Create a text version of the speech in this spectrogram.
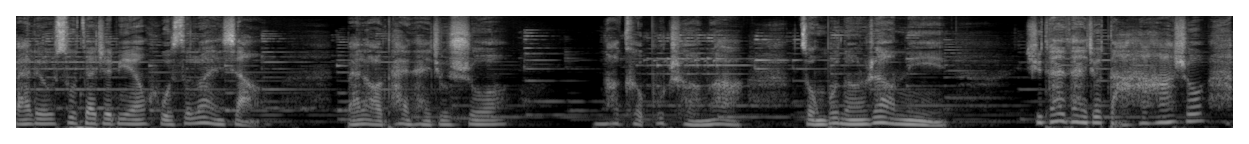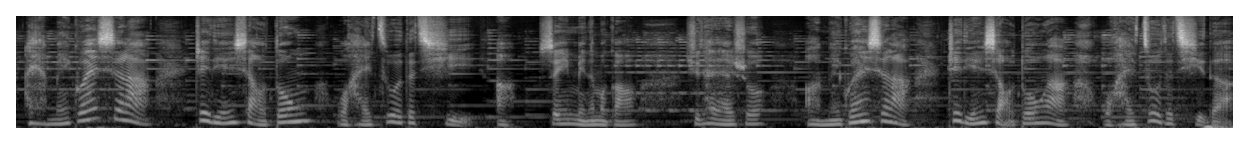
白流苏在这边胡思乱想，白老太太就说：“那可不成啊，总不能让你。”徐太太就打哈哈说：“哎呀，没关系啦，这点小东我还做得起啊。”声音没那么高。徐太太说：“啊，没关系啦，这点小东啊，我还做得起的。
